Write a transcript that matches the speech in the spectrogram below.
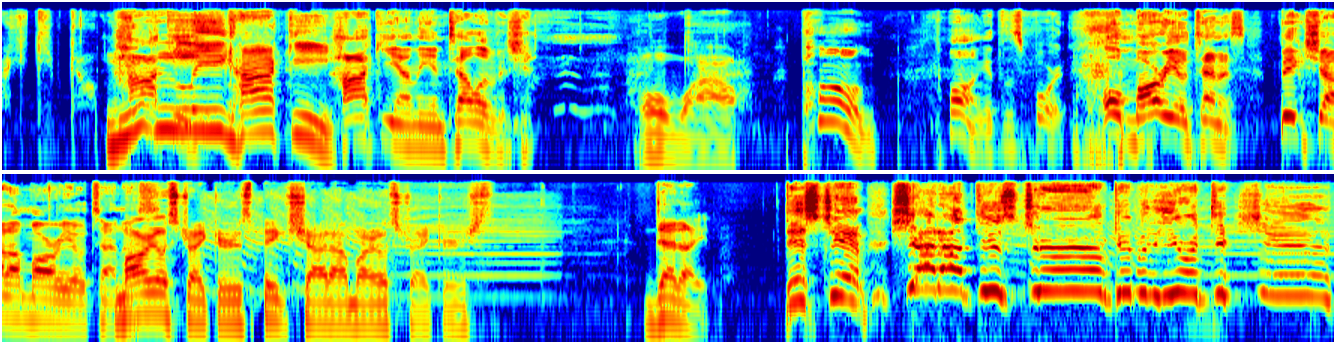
I could keep going. Mutant Hockey. League hockey. Hockey on the Intellivision. Oh, wow. Pong. Pong, it's a sport. Oh, Mario Tennis. Big shout out Mario Tennis. Mario Strikers. Big shout out Mario Strikers. Deadite. Disc Jam. Shout out Disc Jam. Game of the Year edition.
